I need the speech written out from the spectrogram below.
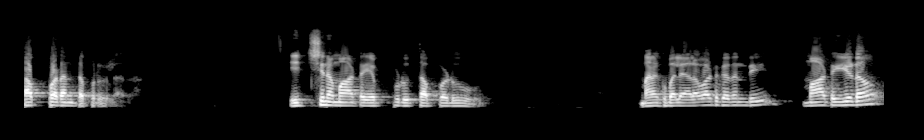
తప్పడంట పురుగులారు ఇచ్చిన మాట ఎప్పుడు తప్పడు. మనకు భలే అలవాటు కదండి. మాట ఇయ్యడం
